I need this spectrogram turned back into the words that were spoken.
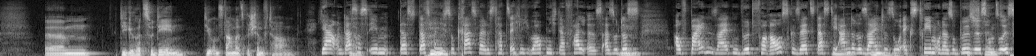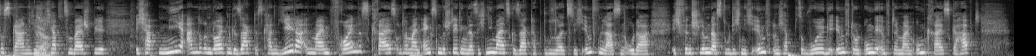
ähm, die gehört zu denen, die uns damals beschimpft haben. Ja, und das ja. ist eben, das, das finde ich so krass, weil das tatsächlich überhaupt nicht der Fall ist. Also das. Mhm. Auf beiden Seiten wird vorausgesetzt, dass die mhm. andere Seite mhm. so extrem oder so böse ist und so ist es gar nicht. Ja. Also ich habe zum Beispiel, ich habe nie anderen Leuten gesagt, das kann jeder in meinem Freundeskreis unter meinen mhm. Ängsten bestätigen, dass ich niemals gesagt habe, du sollst dich impfen lassen oder ich finde schlimm, dass du dich nicht impft. Und ich habe sowohl geimpft und ungeimpft in meinem Umkreis gehabt.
